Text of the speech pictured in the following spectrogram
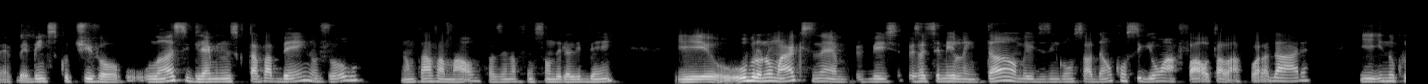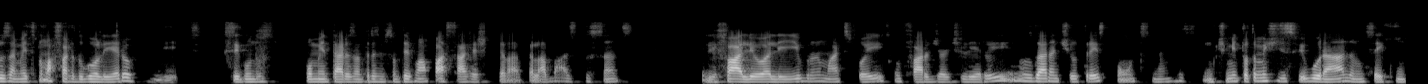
É, é, bem discutível o lance. Guilherme Nunes que estava bem no jogo, não estava mal, fazendo a função dele ali bem. E o Bruno Marques, né, apesar de ser meio lentão, meio desengonçadão, conseguiu uma falta lá fora da área e, e no cruzamento, numa falha do goleiro, e, segundo os comentários na transmissão, teve uma passagem acho, pela, pela base do Santos. ele falhou ali, o Bruno Marques foi com faro de artilheiro e nos garantiu três pontos, né? Um time totalmente desfigurado, não sei com,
